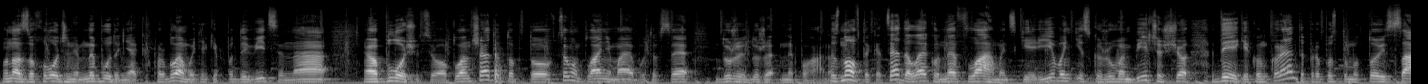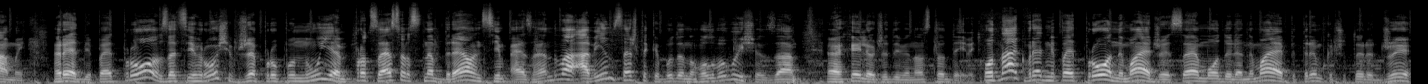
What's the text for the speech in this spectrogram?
у нас з охолодженням не буде ніяких проблем. Ви тільки подивіться на е, площу цього планшету. Тобто в цьому плані має бути все дуже і дуже непогано. Знов таки, це далеко не флагманський рівень, і скажу вам більше, що деякі конкуренти, припустимо, той самий Redmi 5 Pro за ці гроші вже пропонує процесор Snapdragon 7S Gen 2, а він все ж таки буде на голову вище за е, Helio G99. Однак в Redmi 5 Pro немає GSM модуля, немає підтримки 4G,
